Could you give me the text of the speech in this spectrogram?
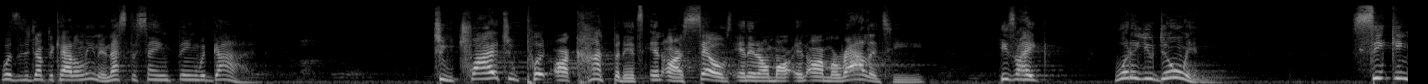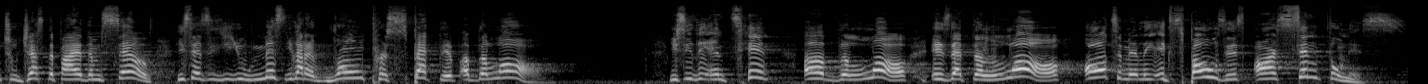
was to jump to Catalina? And that's the same thing with God. To try to put our confidence in ourselves and in our, in our morality, He's like, What are you doing? seeking to justify themselves. He says you miss, you got a wrong perspective of the law. You see, the intent of the law is that the law ultimately exposes our sinfulness.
